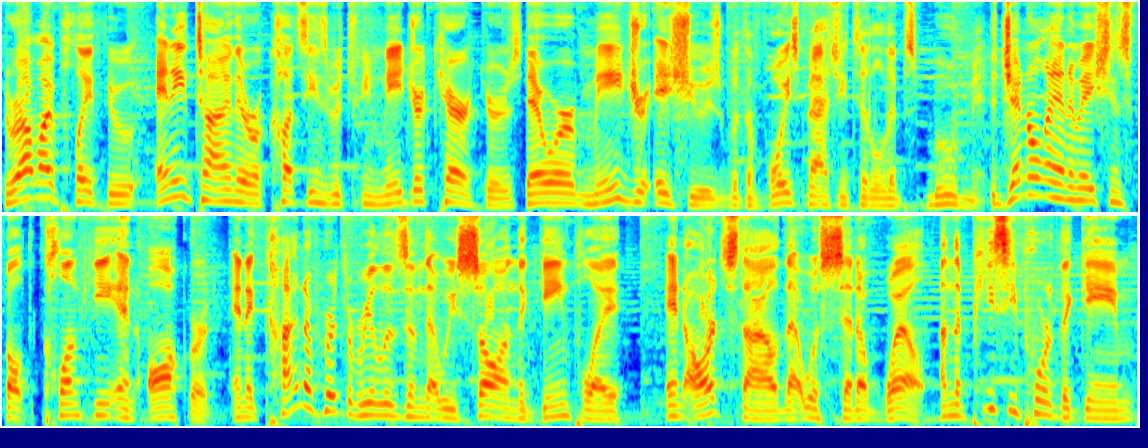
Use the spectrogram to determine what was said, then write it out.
Throughout my playthrough, anytime there were cutscenes between major characters, there were major issues with the voice matching to the lips movement. The general animations felt clunky and awkward, and it kind of hurt the realism that we saw in the gameplay and art style that was set up well. On the PC port of the game,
